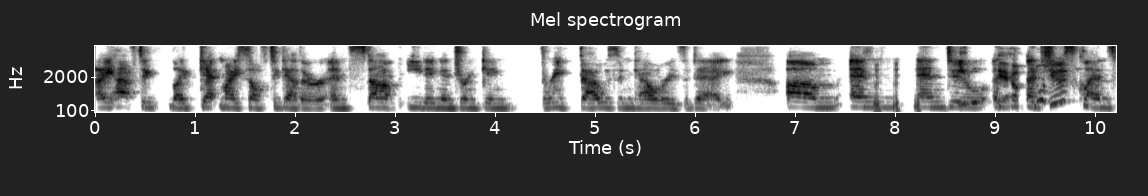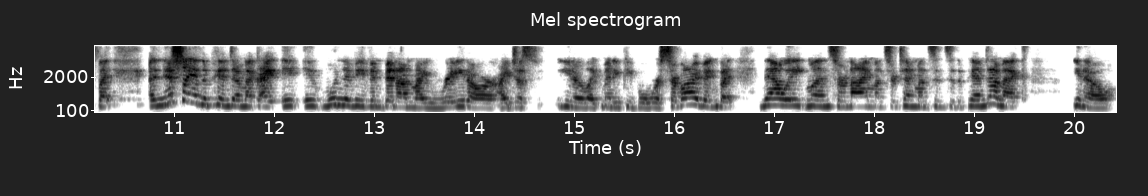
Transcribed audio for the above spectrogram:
I have to like get myself together and stop eating and drinking 3000 calories a day um and and do a, a juice cleanse. But initially in the pandemic i it, it wouldn't have even been on my radar. I just you know like many people were surviving. But now eight months or nine months or ten months into the pandemic you know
